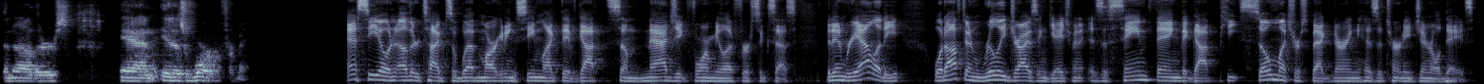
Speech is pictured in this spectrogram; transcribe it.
than others. And it has worked for me. SEO and other types of web marketing seem like they've got some magic formula for success. But in reality, What often really drives engagement is the same thing that got Pete so much respect during his attorney general days.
